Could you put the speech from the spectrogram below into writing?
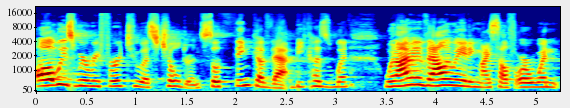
always we're referred to as children. So think of that because when, when I'm evaluating myself or when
